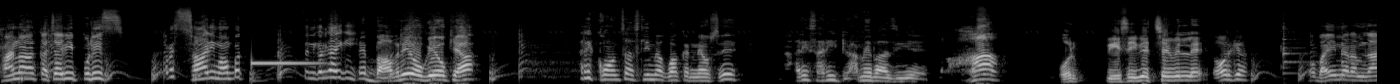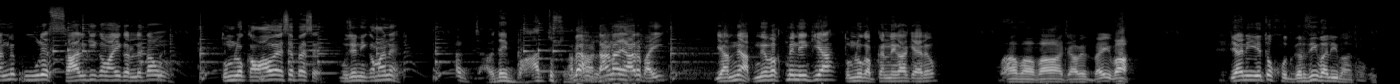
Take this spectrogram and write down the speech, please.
थाना कचहरी पुलिस अरे सारी मोहब्बत से निकल जाएगी। अरे बावले हो गए हो क्या? अरे कौन सा असली में अगवा करना है उसे? अरे सारी ड्रामेबाजी है। हाँ और पैसे भी अच्छे मिल रहे। और क्या? ओ भाई मैं रमज़ान में पूरे साल की कमाई कर लेता हूँ। तुम लोग कमाओ ऐसे पैसे मुझे नहीं कमाने। जावेद बात तो सुन अबे हटाना यार भाई। ये हमने अपने वक्त में नहीं किया। तुम लोग अब करने का कह रहे हो। वाह वाह वाह जावेद भाई वाह। यानी ये तो खुदगर्जी वाली बात हो गई।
